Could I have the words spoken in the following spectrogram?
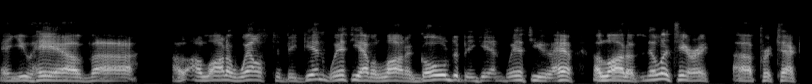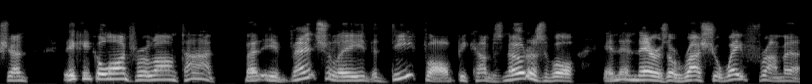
and you have uh, a, a, lot of wealth to begin with, you have a lot of gold to begin with, you have a lot of military uh, protection. It can go on for a long time. But eventually, the default becomes noticeable, and then there's a rush away from uh,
